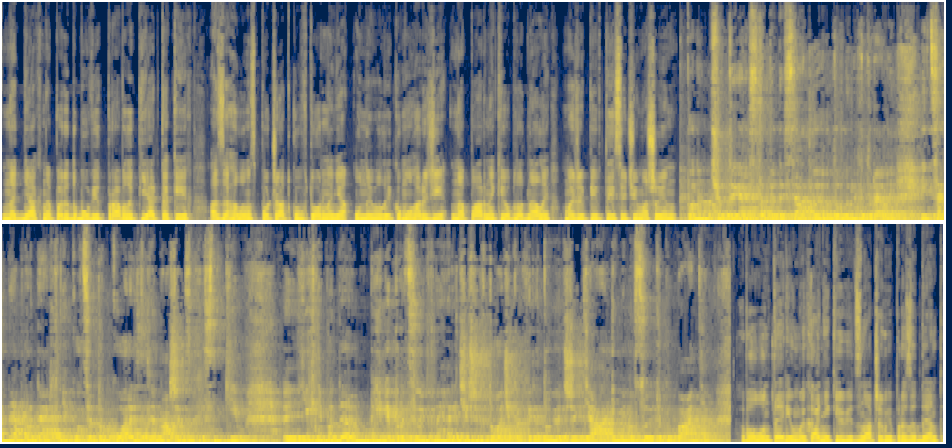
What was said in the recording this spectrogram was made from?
На днях на передову відправили п'ять таких. А загалом з початку вторгнення у невеликому гаражі напарники обладнали майже півтисячі машин. Понад 450 виготовлених турелей. І це не про техніку, це про користь для наших захисників. Е, Їхні бандеромобілі працюють в найгарячіших точках, рятують життя і мінусують окупантів. Волонтерів механіків відзначив і президент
